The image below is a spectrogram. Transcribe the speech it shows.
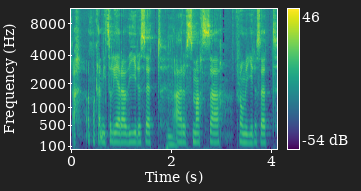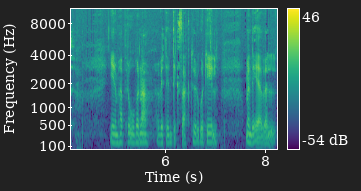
ja, att man kan isolera viruset, arvsmassa från viruset i de här proverna. Jag vet inte exakt hur det går till. Men det är väl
